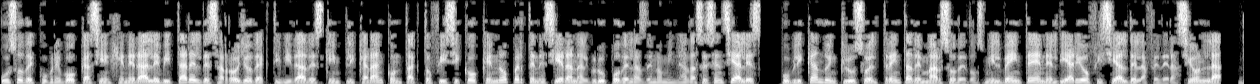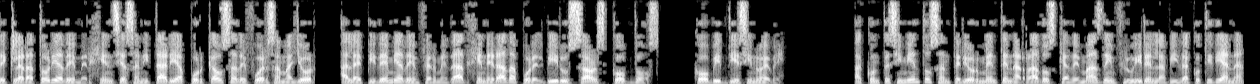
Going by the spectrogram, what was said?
uso de cubrebocas y en general evitar el desarrollo de actividades que implicarán contacto físico que no pertenecieran al grupo de las denominadas esenciales, publicando incluso el 30 de marzo de 2020 en el Diario Oficial de la Federación la Declaratoria de Emergencia Sanitaria por causa de fuerza mayor a la epidemia de enfermedad generada por el virus SARS-CoV-2, COVID-19. Acontecimientos anteriormente narrados que además de influir en la vida cotidiana,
